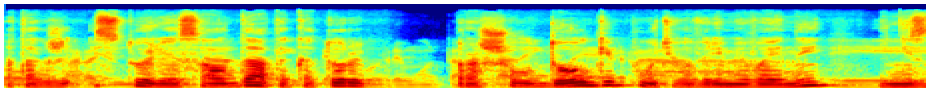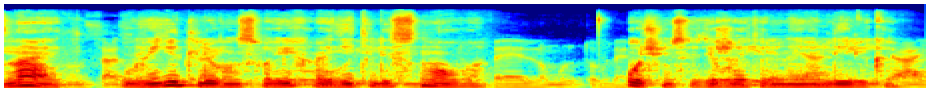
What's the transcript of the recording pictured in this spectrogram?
а также история солдата, который прошел долгий путь во время войны и не знает, увидит ли он своих родителей снова. Очень содержательная лирика.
